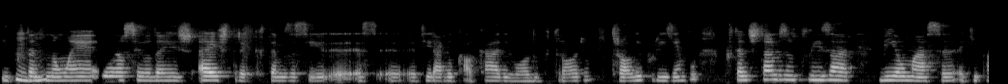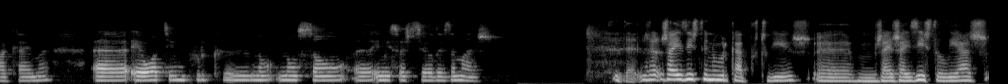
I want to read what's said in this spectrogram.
e portanto uhum. não, é, não é o CO2 extra que estamos a, a, a, tirar do calcário ou do petróleo, petróleo, por exemplo. Portanto, estarmos a utilizar biomassa aqui para a queima uh, é ótimo porque não, não são uh, emissões de CO2 a mais. Já, já existem no mercado português, uh, já, já existe, aliás,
